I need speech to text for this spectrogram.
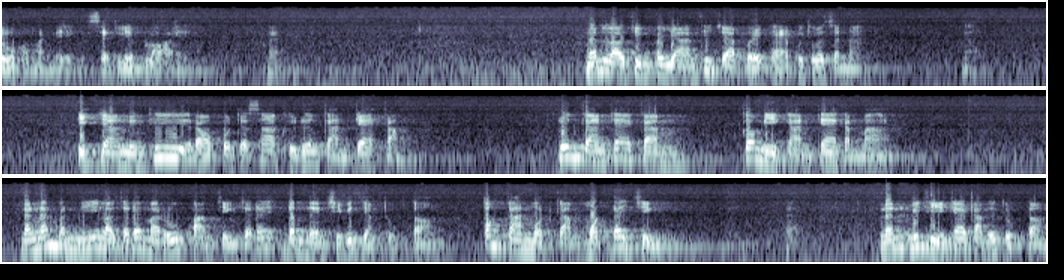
ตัวของมันเอง เสร็จเรียบร้อยนะนั้นเราจึงพยายามที่จะเผยแผ่พุทธวจนะนะอีกอย่างหนึ่งที่เราควรจะทราบคือเรื่องการแก้กรรม เรื่องการแก้กรรมก็มีการแก้กันมาก ดังนั้นวันนี้เราจะได้มารู้ความจริงจะได้ดำเนินชีวิตอย่างถูกต้อง ต้องการหมดกรรมหมดได้จริงนั้นวิธีแก้กรรมที่ถูกต้อง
